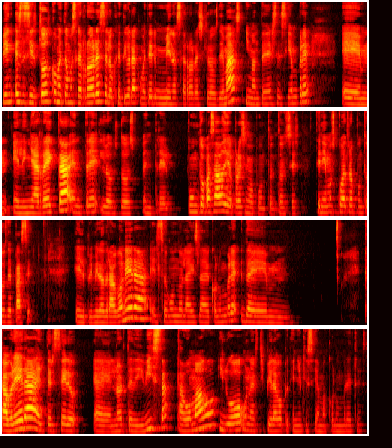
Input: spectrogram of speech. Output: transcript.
bien. Es decir, todos cometemos errores, el objetivo era cometer menos errores que los demás y mantenerse siempre eh, en línea recta entre los dos, entre el punto pasado y el próximo punto. Entonces teníamos cuatro puntos de pase. El primero Dragonera, el segundo la isla de, Columbre, de mm, Cabrera, el tercero eh, el norte de Ibiza, Tagomago y luego un archipiélago pequeño que se llama Columbretes.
